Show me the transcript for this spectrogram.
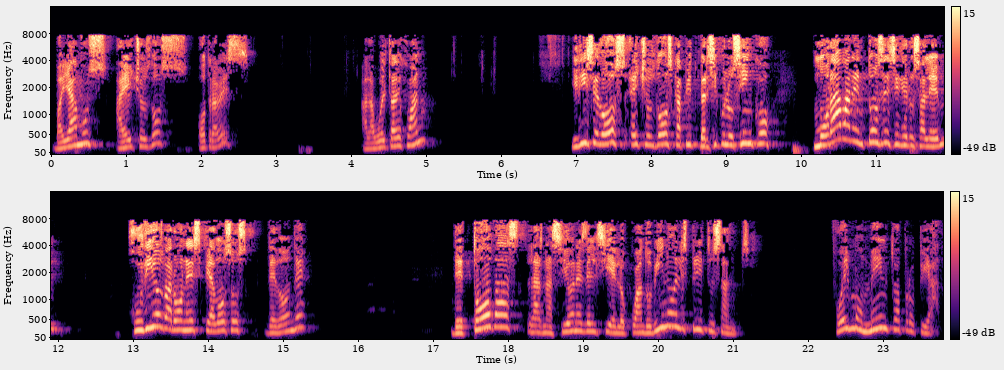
Vayamos a Hechos 2, otra vez, a la vuelta de Juan. Y dice 2, Hechos 2, versículo 5, moraban entonces en Jerusalén judíos varones piadosos, ¿de dónde? De todas las naciones del cielo, cuando vino el Espíritu Santo, fue el momento apropiado,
